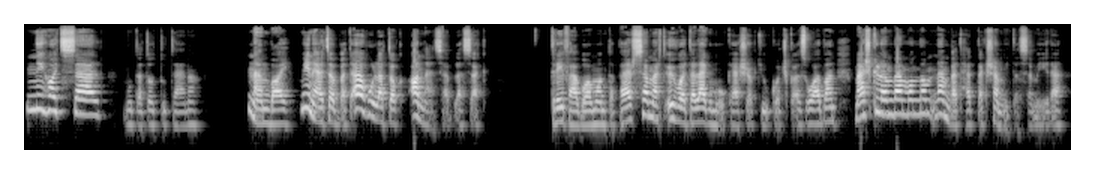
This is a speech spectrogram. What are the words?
Nihogy száll, mutatott utána. Nem baj, minél többet elhullatok, annál szebb leszek. Tréfából mondta persze, mert ő volt a legmókásabb tyúkocska az olban, máskülönben mondom, nem vethettek semmit a szemére.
